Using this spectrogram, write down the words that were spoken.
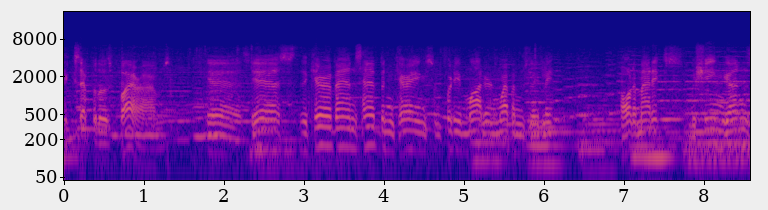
Except for those firearms. Yes, yes, the caravans have been carrying some pretty modern weapons lately. Automatics, machine guns.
